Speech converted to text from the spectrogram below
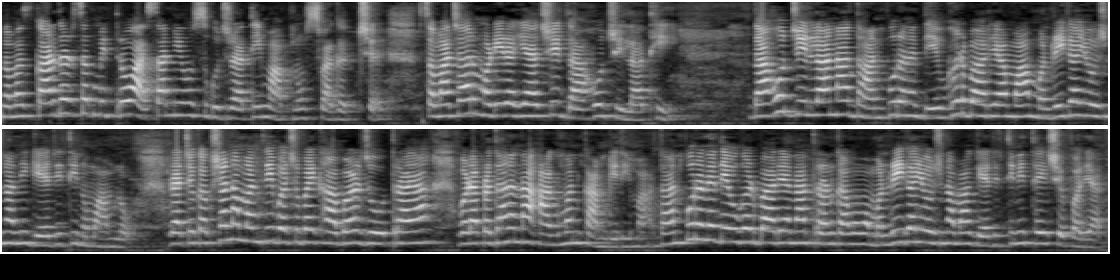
નમસ્કાર દર્શક મિત્રો, આશા ન્યૂઝ ગુજરાતીમાં આપનું સ્વાગત છે. સમાચાર મળી રહ્યા છે દાહોદ જિલ્લાથી. દાહોદ જિલ્લાના ધાનપુર અને દેવગઢ બારિયામાં મનરેગા યોજનાની ગેરરીતિનો મામલો. રાજ્યકક્ષાના મંત્રી બચુભાઈ ખાબડ જોતરાયા વડાપ્રધાનના આગમન કામગીરીમાં. ધાનપુર અને દેવગઢ બારિયાના ત્રણ ગામોમાં મનરેગા યોજનામાં ગેરરીતિની થઈ છે ફરિયાદ.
